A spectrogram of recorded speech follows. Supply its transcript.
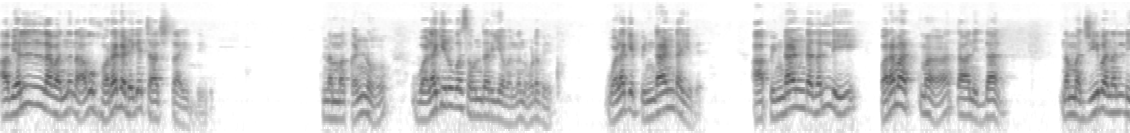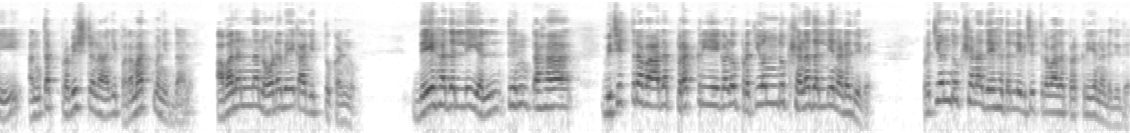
ಅವೆಲ್ಲವನ್ನು ನಾವು ಹೊರಗಡೆಗೆ ಚಾಚ್ತಾ ಇದ್ದೀವಿ. ನಮ್ಮ ಕಣ್ಣು ಒಳಗಿರುವ ಸೌಂದರ್ಯವನ್ನು ನೋಡಬೇಕು. ಒಳಗೆ ಪಿಂಡಾಂಡ ಇದೆ. ಆ ಪಿಂಡಾಂಡದಲ್ಲಿ ಪರಮಾತ್ಮ ತಾನಿದ್ದಾನೆ. ನಮ್ಮ ಜೀವನಲ್ಲಿ ಅಂತಃಪ್ರವಿಷ್ಟನಾಗಿ ಪರಮಾತ್ಮನಿದ್ದಾನೆ. ಅವನನ್ನ ನೋಡಬೇಕಾಗಿತ್ತು ಕಣ್ಣು. ದೇಹದಲ್ಲಿ ಎಂತೆಂತಹ ವಿಚಿತ್ರವಾದ ಪ್ರಕ್ರಿಯೆಗಳು ಪ್ರತಿಯೊಂದು ಕ್ಷಣದಲ್ಲಿ ನಡೆದಿವೆ. ಪ್ರತಿಯೊಂದು ಕ್ಷಣ ದೇಹದಲ್ಲಿ ವಿಚಿತ್ರವಾದ ಪ್ರಕ್ರಿಯೆ ನಡೆದಿದೆ.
